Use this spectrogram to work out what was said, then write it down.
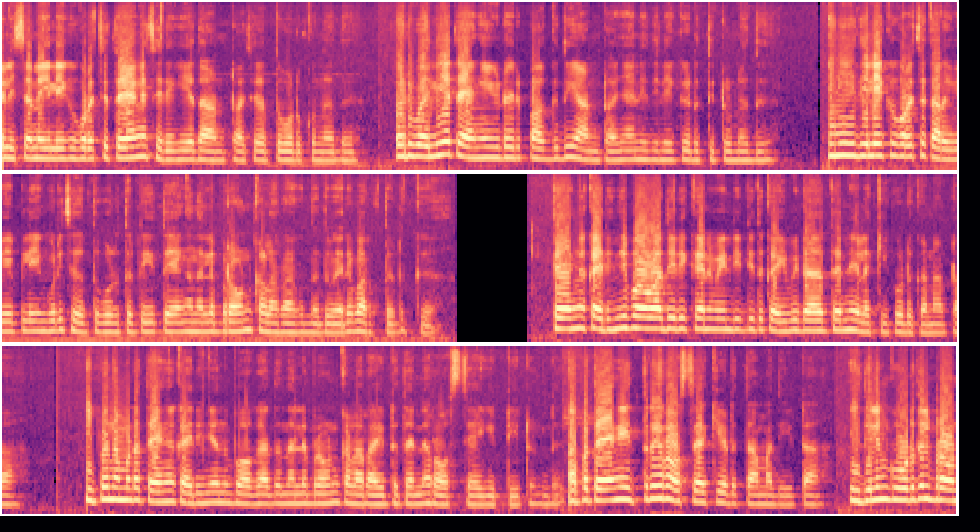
വെളിച്ചെണ്ണയിലേക്ക് കുറച്ച് തേങ്ങ ചെരുകിയതാണ് കേട്ടോ ചേർത്ത് കൊടുക്കുന്നത്. ഒരു വലിയ തേങ്ങയുടെ ഒരു പകുതിയാണ് കേട്ടോ ഞാൻ ഇതിലേക്ക് എടുത്തിട്ടുള്ളത്. ഇനി ഇതിലേക്ക് കുറച്ച് കറിവേപ്പിലയും കൂടി ചേർത്ത് കൊടുത്തിട്ട് ഈ തേങ്ങ നല്ല ബ്രൗൺ കളറാകുന്നത് വരെ വറുത്തെടുക്കുക. തേങ്ങ കരിഞ്ഞു പോവാതിരിക്കാൻ വേണ്ടിയിട്ട് ഇത് കൈവിടാതെ തന്നെ ഇളക്കി കൊടുക്കണം കേട്ടോ ഇപ്പോൾ നമ്മുടെ തേങ്ങ കരിഞ്ഞൊന്നും പോകാതെ നല്ല ബ്രൗൺ കളറായിട്ട് തന്നെ റോസ്റ്റായി കിട്ടിയിട്ടുണ്ട്. അപ്പോൾ തേങ്ങ ഇത്രയും റോസ്റ്റ് ആക്കി എടുത്താൽ മതി കേട്ടോ ഇതിലും കൂടുതൽ ബ്രൗൺ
